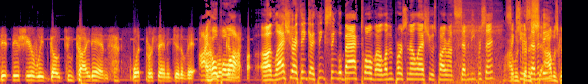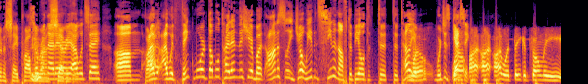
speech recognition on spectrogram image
thi- this year we'd go two tight ends. What percentage of it? I I'm hope a lot. Uh, last year, I think I think single back 12, uh, 11 personnel last year was probably around 70 percent, 60 to gonna say, 70. I was going to say probably somewhere around in that 70. area, I would say. Um, I, I- I would think more double tight end this year, but honestly, Joe, we haven't seen enough to be able to, to, to tell you. We're just well, guessing. I, I, I would think it's only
